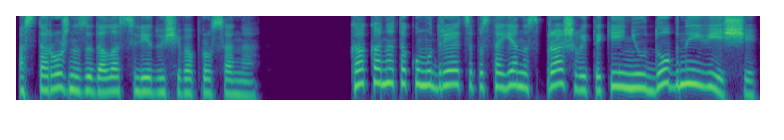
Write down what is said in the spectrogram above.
Осторожно задала следующий вопрос она. Как она так умудряется постоянно спрашивать такие неудобные вещи,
